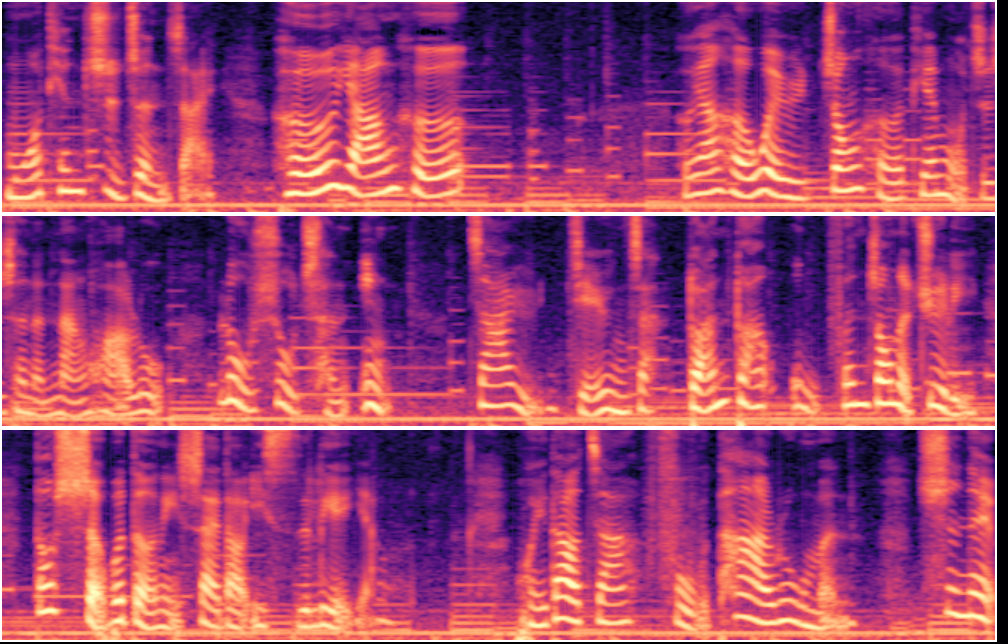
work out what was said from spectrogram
摩天至镇宅河阳河。河阳河位于中和天母之称的南华路，路树成荫。家与捷运站短短五分钟的距离，都舍不得你晒到一丝烈阳。回到家，俯踏入门，室内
